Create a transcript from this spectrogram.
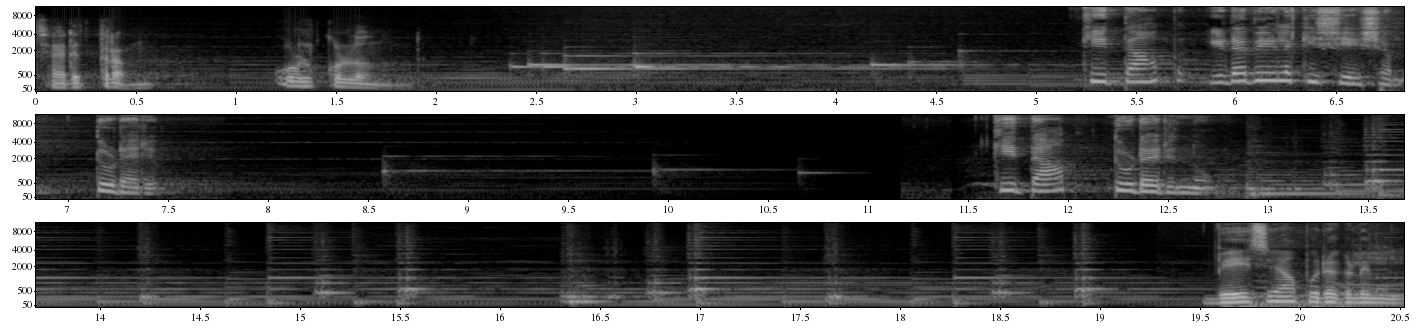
ചരിത്രം ഉൾക്കൊള്ളുന്നുണ്ട്. കിതാബ് ഇടവേളയ്ക്ക് ശേഷം തുടരും. കിതാബ് തുടരുന്നു. വേശ്യാപുരകളിൽ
